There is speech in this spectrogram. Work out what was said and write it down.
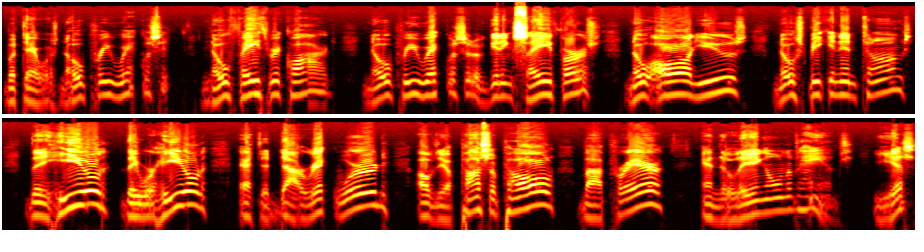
but there was no prerequisite, no faith required, no prerequisite of getting saved first, no oil used, no speaking in tongues. They healed, they were healed at the direct word of the Apostle Paul by prayer and the laying on of hands. Yes,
